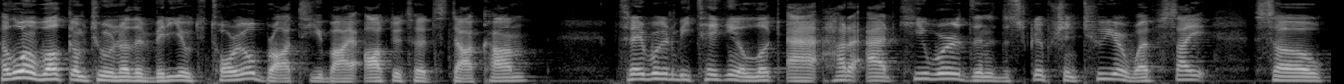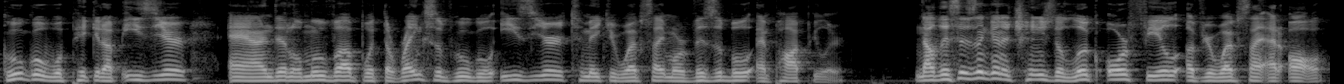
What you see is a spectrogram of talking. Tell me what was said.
Hello and welcome to another video tutorial brought to you by Octotuts.com. Today we're going to be taking a look at how to add keywords in a description to your website so Google will pick it up easier and it'll move up with the ranks of Google easier to make your website more visible and popular. Now this isn't going to change the look or feel of your website at all.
